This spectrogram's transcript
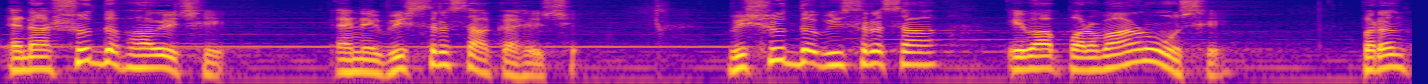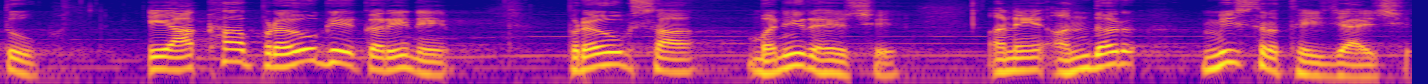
એના શુદ્ધ ભાવે છે એને વિશ્રસા કહે છે. વિશુદ્ધ વિશ્રસા એવા પરમાણુઓ છે. પરંતુ એ આખા પ્રયોગે કરીને પ્રયોગસા બની રહે છે અને અંદર મિશ્ર થઈ જાય છે.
